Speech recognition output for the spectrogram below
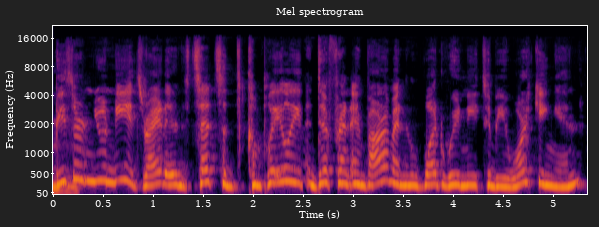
these mm-hmm. are new needs, right? And it sets a completely different environment in what we need to be working in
